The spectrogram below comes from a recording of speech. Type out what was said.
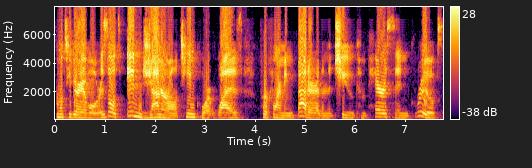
multivariable results, in general, teen court was performing better than the two comparison groups.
